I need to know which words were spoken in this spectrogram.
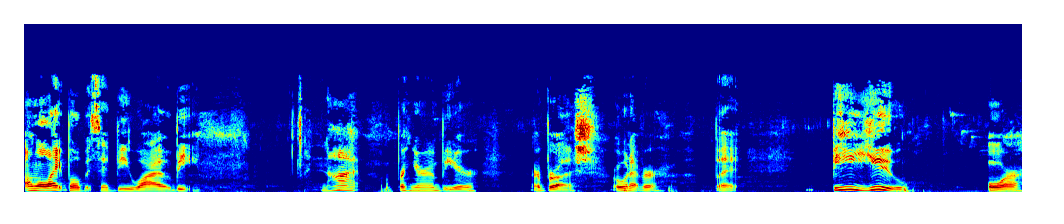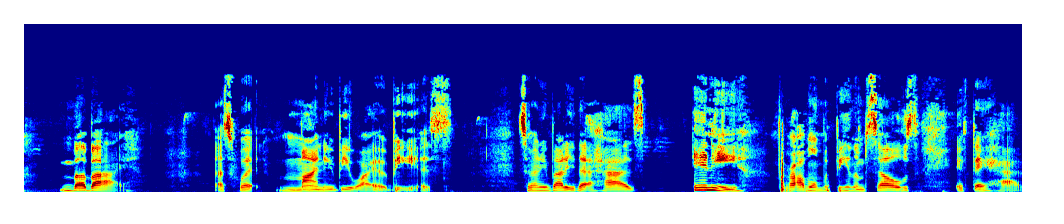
on the light bulb it said BYOB not bring your own beer or brush or whatever, but be you or bye bye. That's what my new BYOB is. So, anybody that has any problem with being themselves, if they have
